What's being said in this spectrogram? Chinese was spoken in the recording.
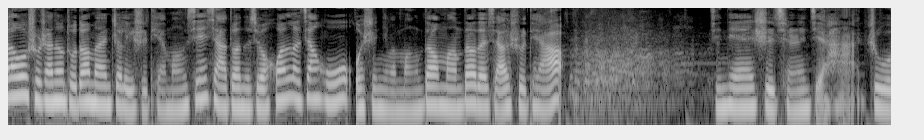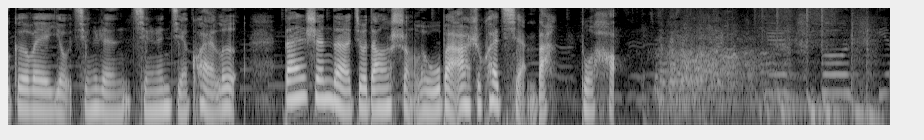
Hello，蜀山的土豆们，这里是甜萌仙侠段子秀《欢乐江湖》，我是你们萌豆萌豆的小薯条。今天是情人节哈，祝各位有情人情人节快乐！单身的就当省了五百二十块钱吧，多好。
